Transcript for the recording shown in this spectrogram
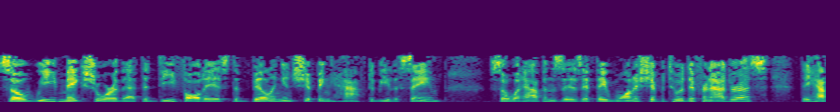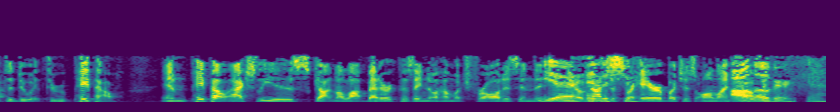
So we make sure that the default is the billing and shipping have to be the same. So what happens is if they want to ship it to a different address, they have to do it through PayPal. And PayPal actually has gotten a lot better because they know how much fraud is in the, Yeah, you know, not just for hair, but just online All shopping. over. Yeah.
